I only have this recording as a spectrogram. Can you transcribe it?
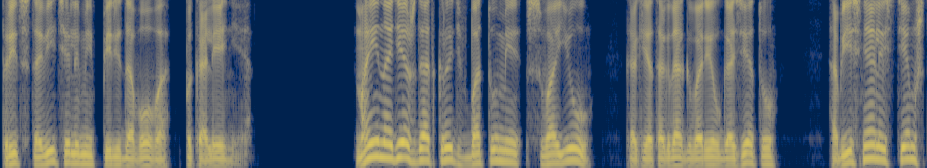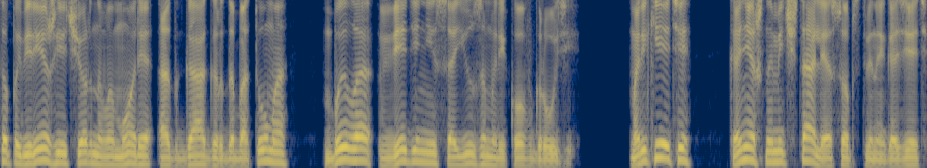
представителями передового поколения. Мои надежды открыть в Батуми свою, как я тогда говорил, газету, объяснялись тем, что побережье Черного моря от Гагр до Батума было в ведении Союза моряков Грузии. Моряки эти, конечно, мечтали о собственной газете,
